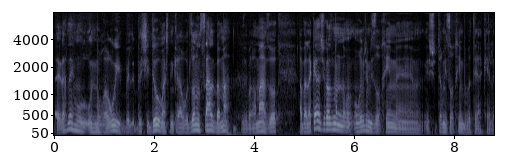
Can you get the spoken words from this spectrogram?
אני לא יודע אם הוא, אם הוא ראוי בשידור, מה שנקרא, הוא עוד לא נוסע על במה, זה ברמה הזאת, אבל הקטע שכל הזמן אומרים שמזרחים, אה, יש יותר מזרחים בבתי הכלא.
